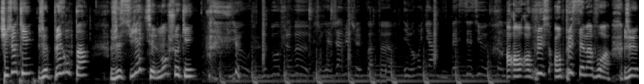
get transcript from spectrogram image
je suis choqué. Je plaisante pas. Je suis actuellement choqué. En, plus, en plus c'est ma voix. Je,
